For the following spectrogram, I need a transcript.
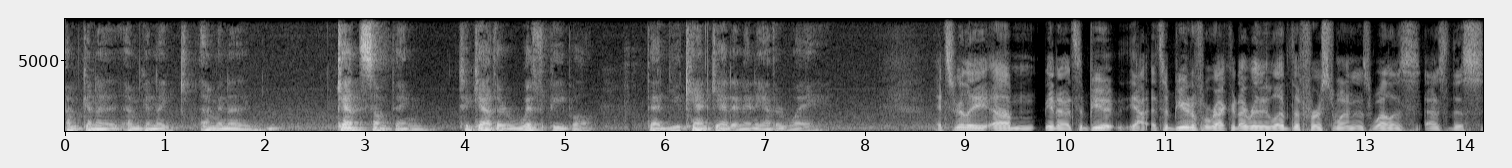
I'm gonna I'm gonna I'm gonna get something together with people that you can't get in any other way. It's really, um, you know, it's a beau- yeah, it's a beautiful record. I really love the first one as well as as this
